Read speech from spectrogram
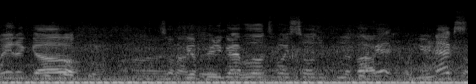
Way to go. So feel free to grab a little toy soldier from the bucket. You're next.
